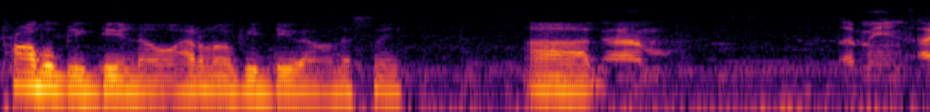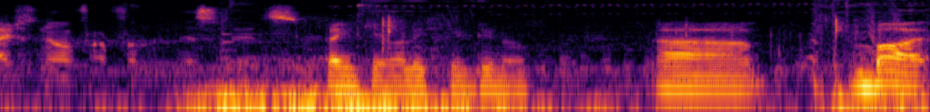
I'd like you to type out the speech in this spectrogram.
probably do know. I don't know if you do, honestly. Uh, Um, I mean, I just know from, from the Misfits. Thank you. At least you do know. Uh, but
